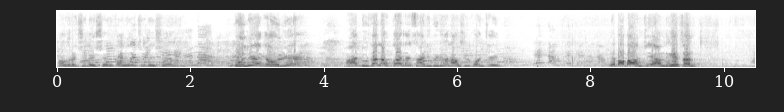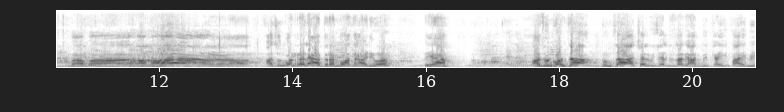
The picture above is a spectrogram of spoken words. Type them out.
कॉंग्रॅच्युलेशन कॉंग्रॅच्युलेशन होली आहे का? होली आहे. हा तुझा लवकर ना. साडी बिडीवर लावशील कोणचे? ए बाबा आमचे घे चल. बाबा आबा अजून कोण राहिले हात रंगवाचा गाडीवर? या. अजून कोणचा तुमचा अचल विचल तुझा बी हातबीत काही पाय बी?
